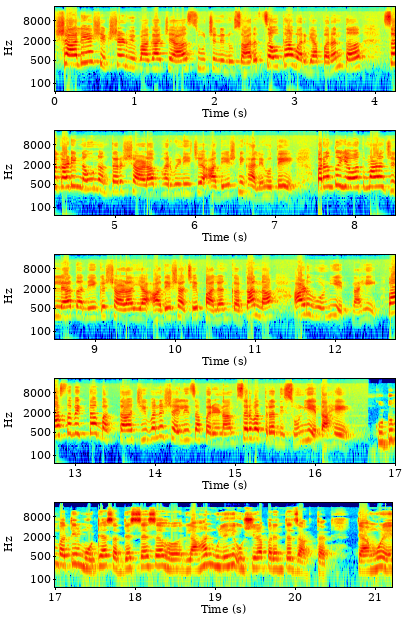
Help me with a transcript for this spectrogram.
शालेय शिक्षण विभागाच्या सूचनेनुसार चौथ्या वर्गापर्यंत सकाळी नऊ नंतर शाळा भरविण्याचे आदेश निघाले होते. परंतु यवतमाळ जिल्ह्यात अनेक शाळा या आदेशाचे पालन करताना आढळून येत नाही. वास्तविकता बघता जीवनशैलीचा परिणाम सर्वत्र दिसून येत आहे. कुटुंबातील मोठ्या सदस्यासह लहान मुलेही उशिरापर्यंत जागतात. त्यामुळे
